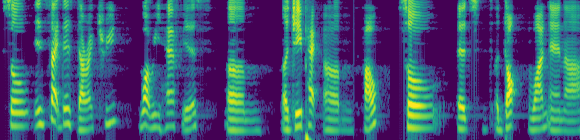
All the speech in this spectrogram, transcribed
So inside this directory, what we have is um, a JPEG um, file. So it's a doc1 and uh,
